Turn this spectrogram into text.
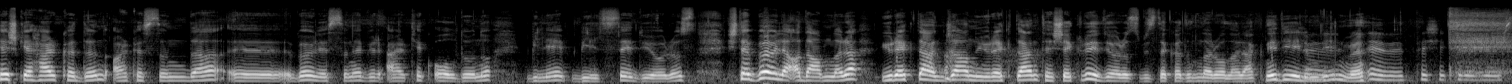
Keşke her kadın arkasında e, böylesine bir erkek olduğunu bilebilse diyoruz. İşte böyle adamlara yürekten, can yürekten teşekkür ediyoruz biz de kadınlar olarak. Ne diyelim değil mi? Evet, teşekkür ediyoruz.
